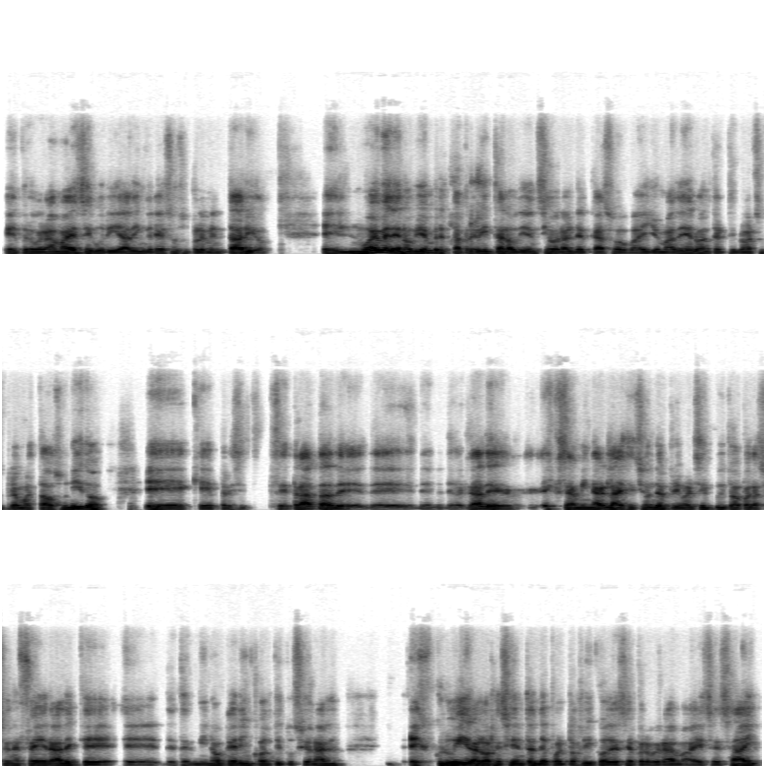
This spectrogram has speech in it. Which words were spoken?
el programa de seguridad de ingresos suplementario. El 9 de noviembre está prevista la audiencia oral del caso Baello Madero ante el Tribunal Supremo de Estados Unidos, eh, que se trata de, de, de, verdad de examinar la decisión del primer circuito de apelaciones federales que eh, determinó que era inconstitucional excluir a los residentes de Puerto Rico de ese programa SSI.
